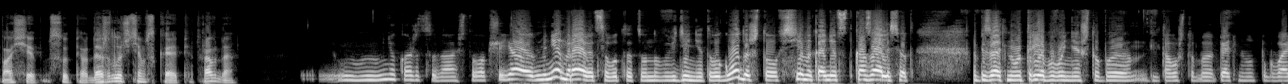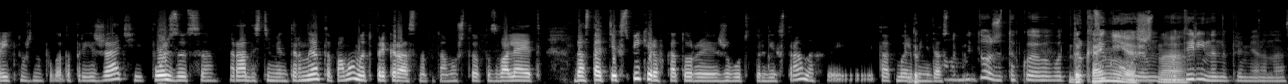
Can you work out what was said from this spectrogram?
Вообще супер, даже лучше, чем в скайпе, правда? Мне кажется, да, что вообще я, мне нравится вот это нововведение этого года, что все наконец отказались от обязательного требования, чтобы для того, чтобы пять минут поговорить, нужно куда-то приезжать и пользуются радостями интернета. По-моему, это прекрасно, потому что позволяет достать тех спикеров, которые живут в других странах, и так были да, бы недоступны. Мы тоже такое вот Да, конечно. Вот Ирина, например, у нас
